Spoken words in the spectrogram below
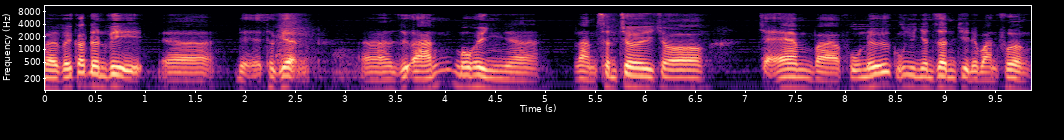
ờ, với các đơn vị để thực hiện À, dự án mô hình à, làm sân chơi cho trẻ em và phụ nữ cũng như nhân dân trên địa bàn phường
